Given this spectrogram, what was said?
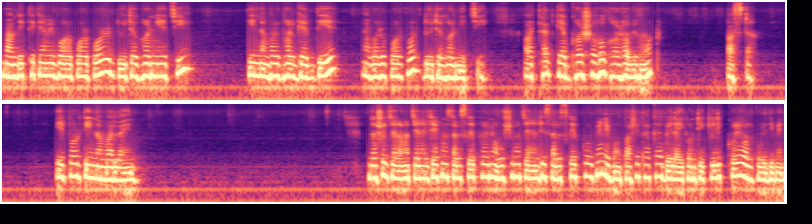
বাম দিক থেকে আমি বড় পর পর দুইটা ঘর নিয়েছি। তিন নাম্বার ঘর গ্যাপ দিয়ে আবারও পরপর দুইটা ঘর নিচ্ছি। অর্থাৎ গ্যাপ ঘর সহ ঘর হবে মোট পাঁচটা। এরপর তিন নাম্বার লাইন। দর্শক, যারা আমার চ্যানেলটি এখনও সাবস্ক্রাইব করেন অবশ্যই আমার চ্যানেলটি সাবস্ক্রাইব করবেন এবং পাশে থাকা বেল আইকনটি ক্লিক করে অল করে দিবেন।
